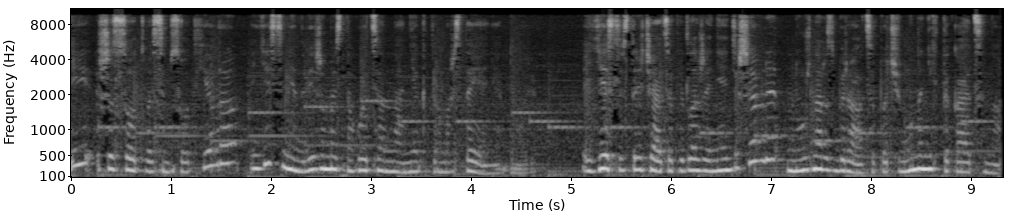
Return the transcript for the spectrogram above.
и 600-800 евро, если недвижимость находится на некотором расстоянии от моря. Если встречаются предложения дешевле, нужно разбираться, почему на них такая цена.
